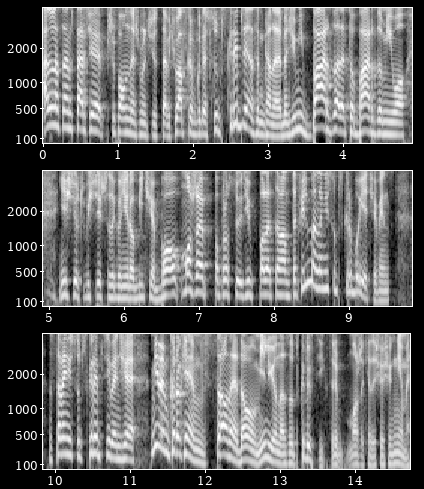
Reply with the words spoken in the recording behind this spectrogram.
Ale na samym starcie przypomnę, że możecie zostawić łapkę w górę, subskrypcję na tym kanale, będzie mi bardzo, ale to bardzo miło, jeśli oczywiście jeszcze tego nie robicie, bo może po prostu YouTube poleca wam te filmy, ale nie subskrybujecie, więc zostawienie subskrypcji będzie miłym krokiem w stronę do miliona subskrypcji, który może kiedyś osiągniemy.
